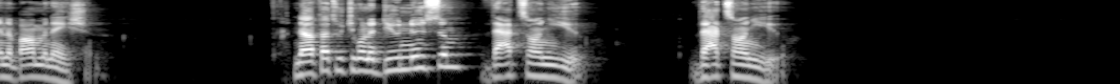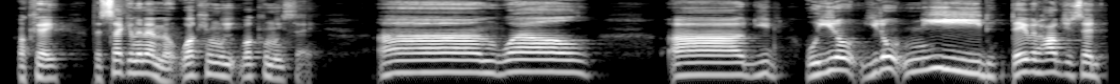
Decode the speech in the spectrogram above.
an abomination. Now, if that's what you want to do, Newsom, that's on you. That's on you. Okay, the Second Amendment. What can we what can we say? Um, well, uh, you well you don't you don't need. David Hogg just said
